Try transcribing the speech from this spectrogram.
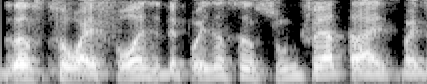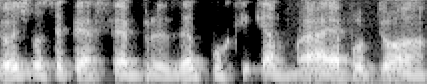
lançou o iPhone, depois a Samsung foi atrás. Mas hoje você percebe, por exemplo, por que, que a, Apple tem uma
